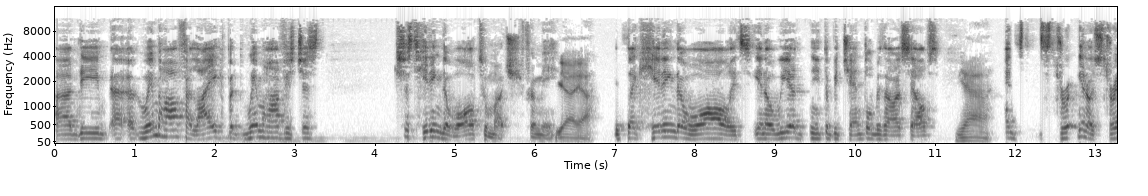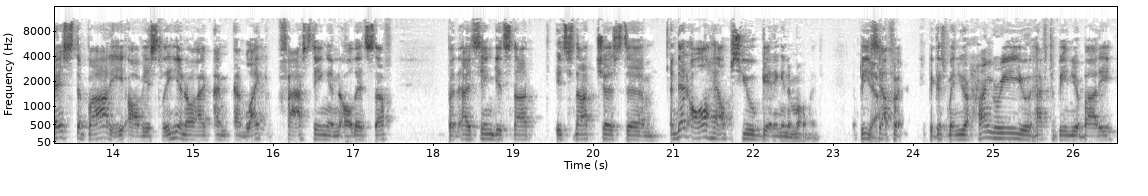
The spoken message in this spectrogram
Uh, the uh, Wim Hof I like, but Wim Hof is just just hitting the wall too much for me. yeah, yeah, It's like hitting the wall. It's you know we are, need to be gentle with ourselves yeah. and str- you know stress the body. Obviously, you know I, I'm I'm like fasting and all that stuff, but I think it's not it's not just um, and that all helps you getting in a moment. Be Yeah. self because when you're hungry, you have to be in your body.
